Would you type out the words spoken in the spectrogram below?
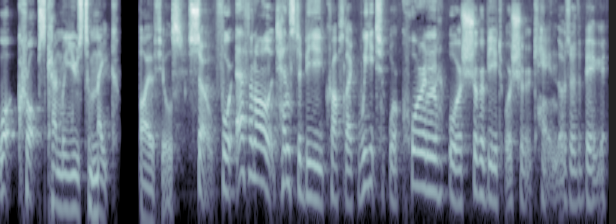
What crops can we use to make biofuels? So, for ethanol, it tends to be crops like wheat or corn or sugar beet or sugar cane. Those are the big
